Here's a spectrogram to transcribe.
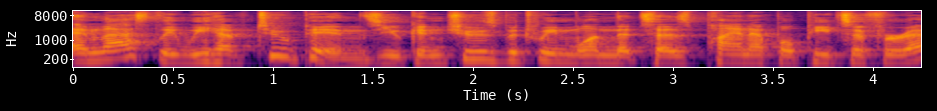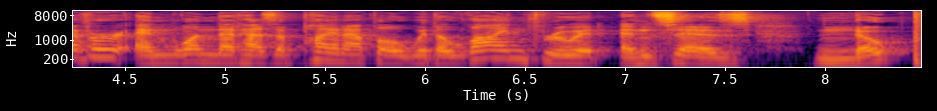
And lastly, we have two pins. You can choose between one that says pineapple pizza forever and one that has a pineapple with a line through it and says, nope.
